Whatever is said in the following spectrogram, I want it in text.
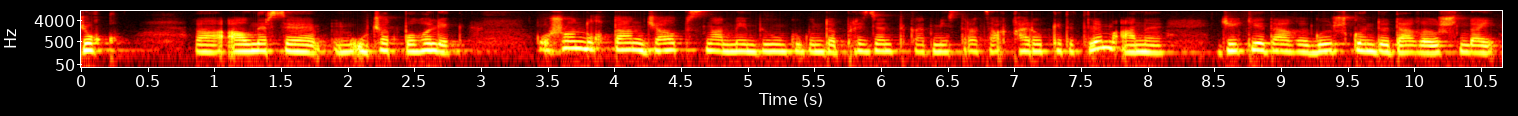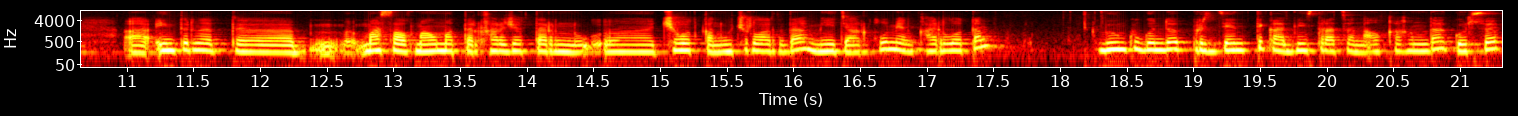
жок. Ал нерсе учет боло элек. Ошондуктан жалпысынан мен бүгүнкү күндө президенттик администрацияга кайрылып кетет элем аны жеке дагы көрүшкөндө дагы ушундай интернет э, массалык маалыматтар каражаттарынын э, чыгып аткан учурларды дагы медиа аркылуу мен кайрылып атам. Бүгүнкү күндө президенттик администрациянын алкагында көрсө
